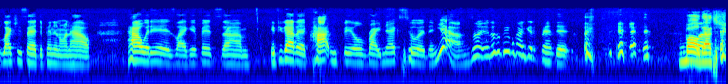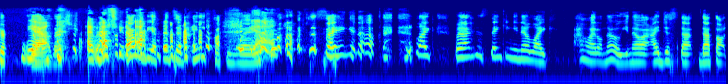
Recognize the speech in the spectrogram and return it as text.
like she said, depending on how how it is. Like if it's um, if you got a cotton field right next to it, then yeah, so- those people gonna get offended. Well, But- that's true. Yeah, that's true. I would not that. That would be offensive any fucking way. Yeah. I'm just saying? You know, like, but I'm just thinking, you know, like, oh, I don't know, you know, I just that that thought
